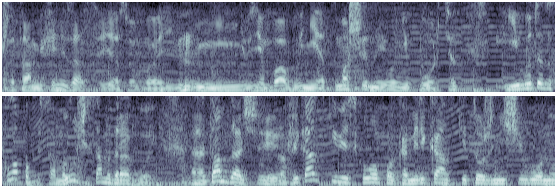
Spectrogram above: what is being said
что там механизации особо в Зимбабве нет. Машины его не портят. И вот этот хлопок самый лучший, самый дорогой. Э, там дальше африканский весь хлопок, американский тоже ничего, но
